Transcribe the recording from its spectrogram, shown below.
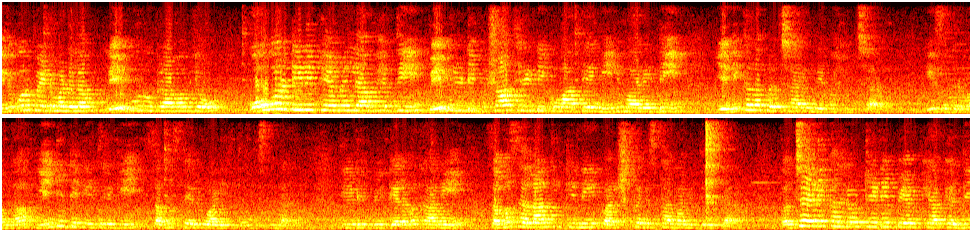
ఇదుకూరుపేట మండలం లేగూరు గ్రామంలో ఓవర్ టీడీపీ ఎమ్మెల్యే అభ్యర్థి వేమిరెడ్డి ప్రశాంత్ రెడ్డి కుమార్తె నీలిమారెడ్డి ఎన్నికల ప్రచారం నిర్వహించారు. ఈ సందర్భంగా ఇంటింటికి తిరిగి సమస్యలు అడిగి తెలుసుకున్నారు. టీడీపీ గెలవగానే సమస్యలన్నింటినీ పరిష్కరిస్తామని తెలిపారు. వచ్చే ఎన్నికల్లో టీడీపీ ఎంపీ అభ్యర్థి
